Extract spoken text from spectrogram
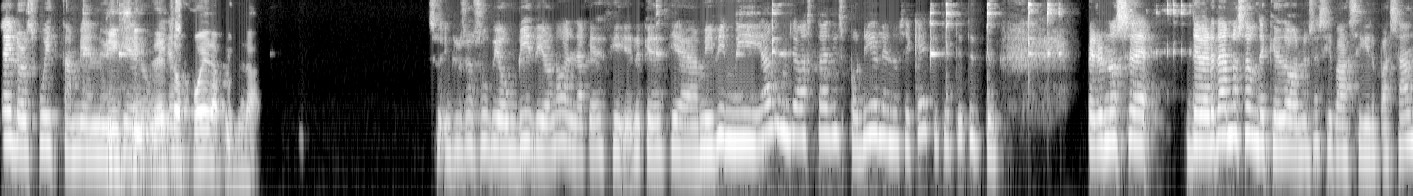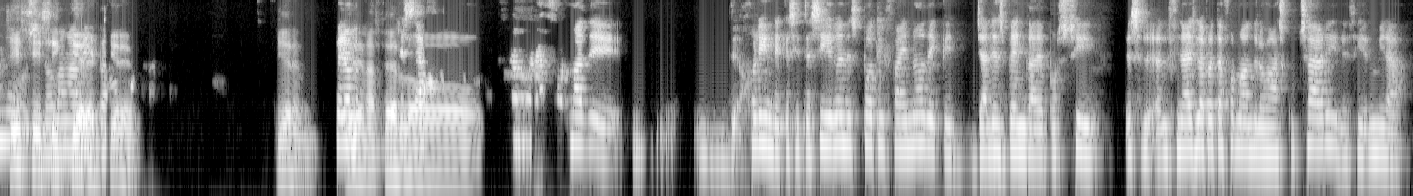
Taylor Swift también lo Sí, sí, hicieron. de hecho fue la primera. Incluso subió un vídeo, ¿no? En la que decía, que decía mi, mi álbum ya va a estar disponible, no sé qué. tu, tu, tu, tu, tu". Pero no sé, de verdad no sé dónde quedó. No sé si va a seguir pasando Sí, o si sí, sí, van a quieren, para... quieren, quieren, Pero quieren esa hacerlo. forma de, de, jolín, de que si te siguen en Spotify, ¿no? De que ya les venga de por sí. Es, al final es la plataforma donde lo van a escuchar y decir, mira,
